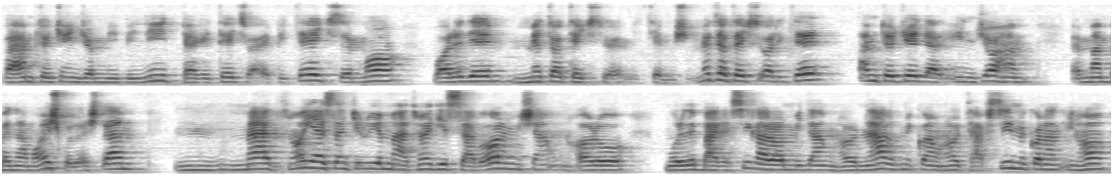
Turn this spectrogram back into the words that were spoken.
و همطور که اینجا می‌بینید peritext و epitext ما وارد métatextualité میشیم. métatextualité همطور که در اینجا هم من به نمایش گذاشتم متنهایی هستن که روی متنهای دیگه سوار میشن اونها رو مورد بررسی قرار میدن اونها رو نقد می‌کنن اونها رو تفسیر می‌کنن. اینها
